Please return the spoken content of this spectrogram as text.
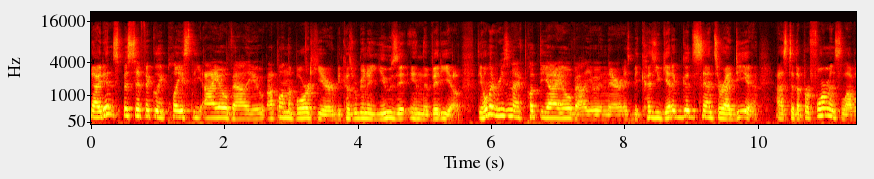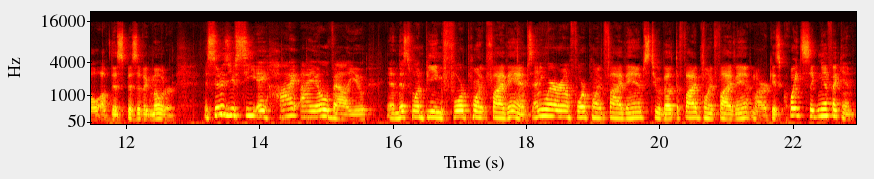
Now I didn't specifically place the IO value up on the board here because we're going to use it in the video. The only reason I've put the IO value in there is because you get a good sense or idea as to the performance level of this specific motor. As soon as you see a high IO value, and this one being 4.5 amps, anywhere around 4.5 amps to about the 5.5 amp mark is quite significant.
